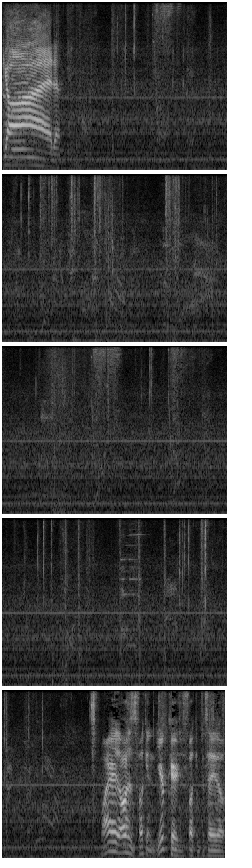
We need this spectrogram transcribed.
god. Why are all his fucking your character's fucking potato?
